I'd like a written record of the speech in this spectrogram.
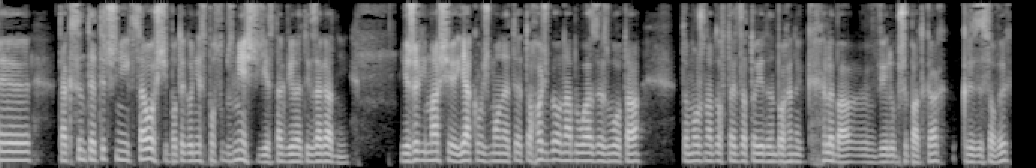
e, tak syntetycznie i w całości, bo tego nie sposób zmieścić, jest tak wiele tych zagadnień. Jeżeli ma się jakąś monetę, to choćby ona była ze złota, to można dostać za to jeden bochenek chleba w wielu przypadkach kryzysowych,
